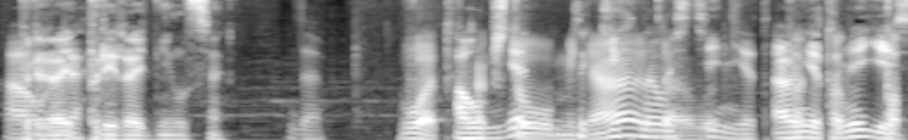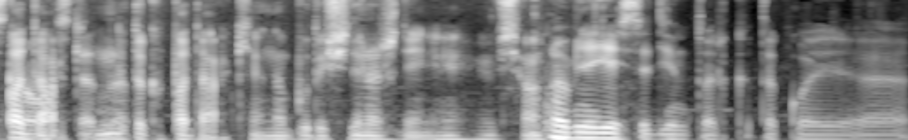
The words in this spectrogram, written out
а природ, меня... природнился. Да. Вот, а у меня, у меня таких новостей да, нет. А, нет, у меня есть подарки. Новости, у меня только подарки на будущий день рождения, и все. А у меня есть один только такой, э,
